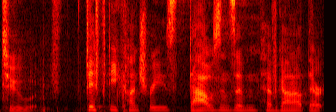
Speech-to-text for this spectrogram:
to 50 countries. Thousands of them have gone out there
